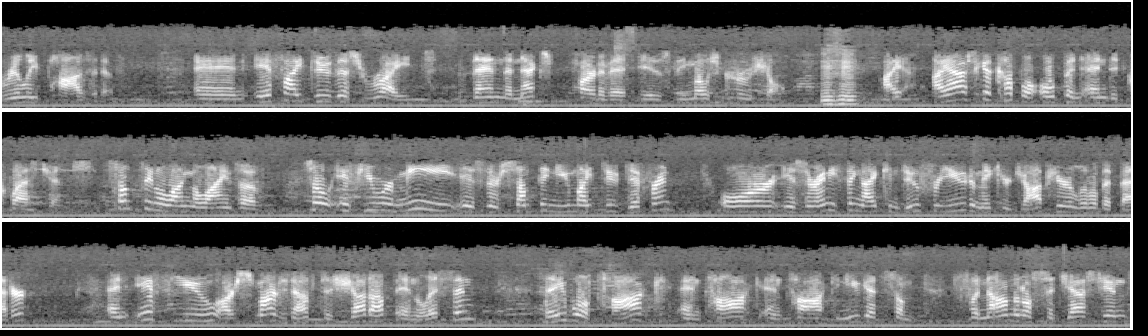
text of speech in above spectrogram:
really positive. And if I do this right, then the next part of it is the most crucial. Mm-hmm. I, I ask a couple open-ended questions, something along the lines of, so if you were me, is there something you might do different? Or is there anything I can do for you to make your job here a little bit better? And if you are smart enough to shut up and listen, they will talk and talk and talk, and you get some phenomenal suggestions.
